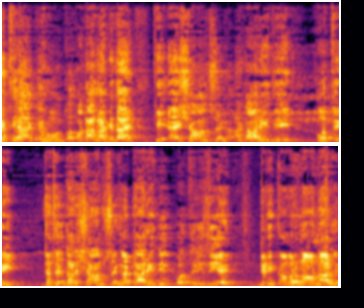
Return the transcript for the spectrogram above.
ਇੱਥੇ ਆ ਕੇ ਹੁਣ ਤੋਂ ਪਤਾ ਲੱਗਦਾ ਹੈ ਕਿ ਇਹ ਸ਼ਾਮ ਸਿੰਘ ਅਟਾਰੀ ਦੀ ਪੋਤਰੀ ਜਥੇਦਾਰ ਸ਼ਾਮ ਸਿੰਘ ਅਟਾਰੀ ਦੀ ਪੋਤਰੀ ਸੀ ਇਹ, ਜਿਹੜੀ ਕਮਰ ਨੌ ਨਾਲ,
